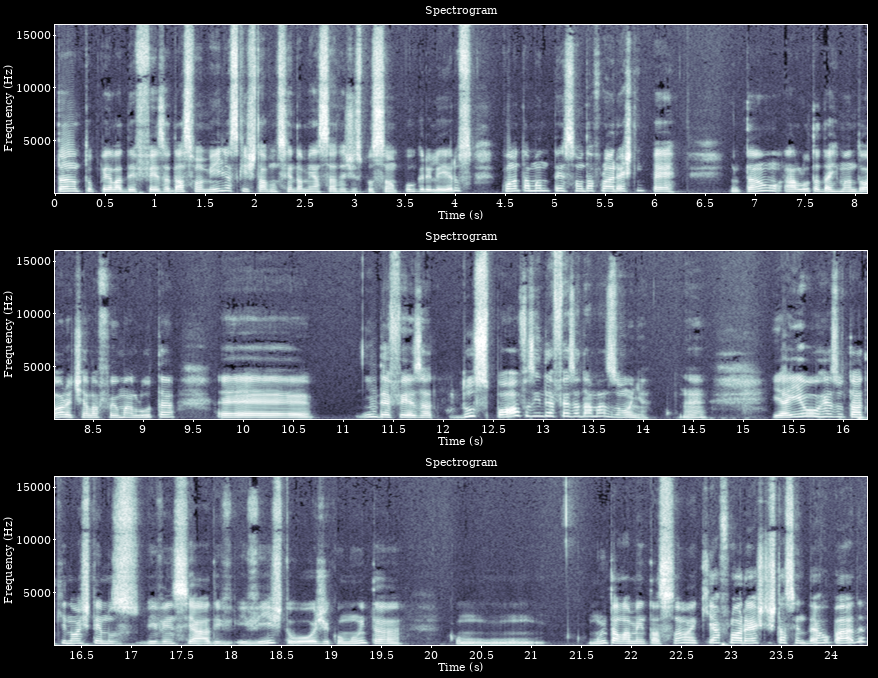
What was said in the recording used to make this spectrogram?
tanto pela defesa das famílias que estavam sendo ameaçadas de expulsão por grileiros, quanto a manutenção da floresta em pé. Então, a luta da irmã Dorothy, ela foi uma luta é, em defesa dos povos e em defesa da Amazônia, né? E aí o resultado que nós temos vivenciado e, e visto hoje com muita, com muita lamentação é que a floresta está sendo derrubada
